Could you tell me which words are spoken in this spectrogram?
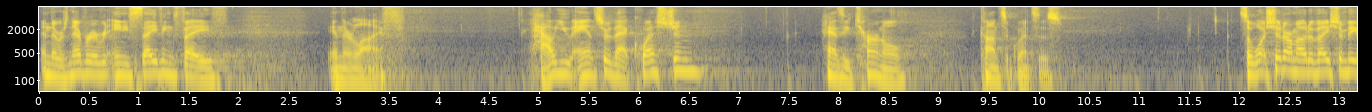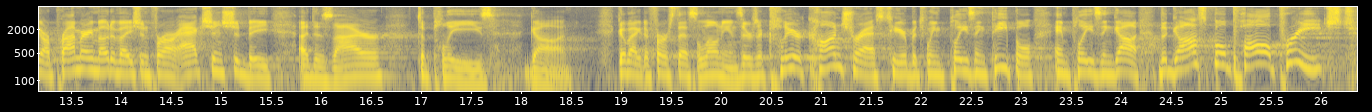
And there was never any saving faith in their life. How you answer that question has eternal consequences. So, what should our motivation be? Our primary motivation for our actions should be a desire to please God. Go back to 1 Thessalonians. There's a clear contrast here between pleasing people and pleasing God. The gospel Paul preached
